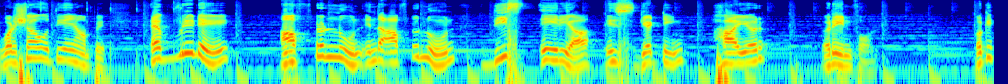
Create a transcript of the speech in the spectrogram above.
वर्षा होती है यहाँ पे। Every day afternoon in the afternoon this area is getting higher rainfall okay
